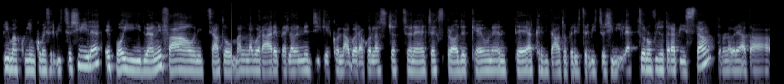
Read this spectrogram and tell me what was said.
prima qui come servizio civile e poi due anni fa ho iniziato a lavorare per la ONG che collabora con l'associazione CEX Project che è un ente accreditato per il servizio civile. Sono fisioterapista, sono laureata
